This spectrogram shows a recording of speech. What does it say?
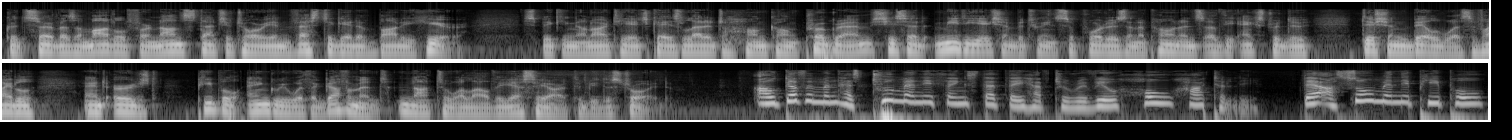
could serve as a model for non-statutory investigative body here. Speaking on RTHK's Letter to Hong Kong program, she said mediation between supporters and opponents of the extradition bill was vital and urged people angry with the government not to allow the SAR to be destroyed. Our government has too many things that they have to review wholeheartedly. There are so many people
